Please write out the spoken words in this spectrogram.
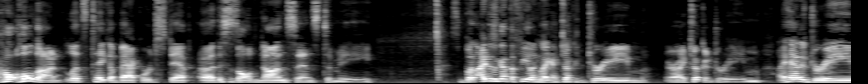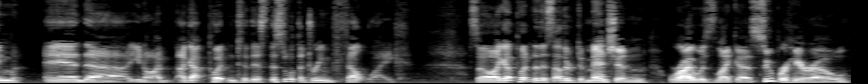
Hold on, let's take a backward step. Uh, this is all nonsense to me. But I just got the feeling like I took a dream, or I took a dream. I had a dream, and uh, you know, I I got put into this. This is what the dream felt like. So I got put into this other dimension where I was like a superhero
